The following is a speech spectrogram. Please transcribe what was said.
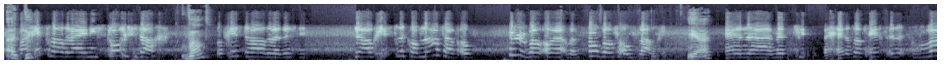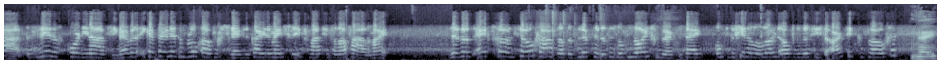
Maar doe- gisteren hadden wij een historische dag. want? Want gisteren hadden we dus... Die... Nou, gisteren kwam NASA ook puur bo pal boven ons langs. Ja. En eh met. En dat was echt een waanzinnige coördinatie. We hebben, ik heb daar net een blog over geschreven. Daar kan je de meeste informatie van afhalen. Maar het was echt gewoon zo gaaf dat het lukte. Dat is nog nooit gebeurd. We zijn om te beginnen nog nooit over de Russische Arctic gevlogen. Nee.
